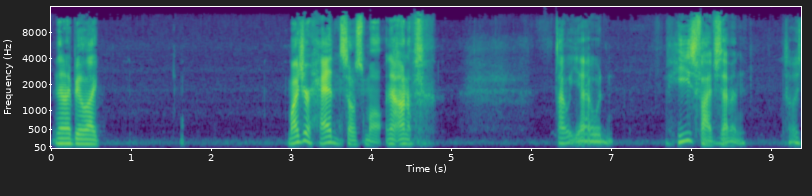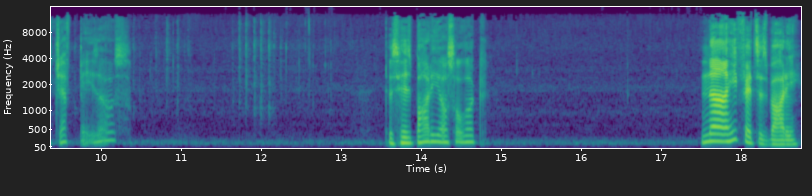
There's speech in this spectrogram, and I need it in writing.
And then I'd be like, "Why's your head so small?" No, I don't. I would, yeah, I would. He's five seven. So is Jeff Bezos. Does his body also look? Nah, he fits his body.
